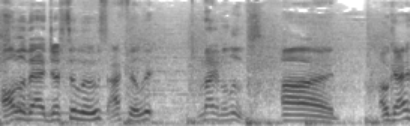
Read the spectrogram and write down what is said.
All So, of that just to lose. I feel it. I'm not gonna lose. Uh, okay.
